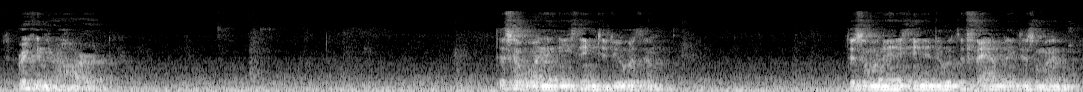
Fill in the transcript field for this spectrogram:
It's breaking their heart. Doesn't want anything to do with them. Doesn't want anything to do with the family. Doesn't want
